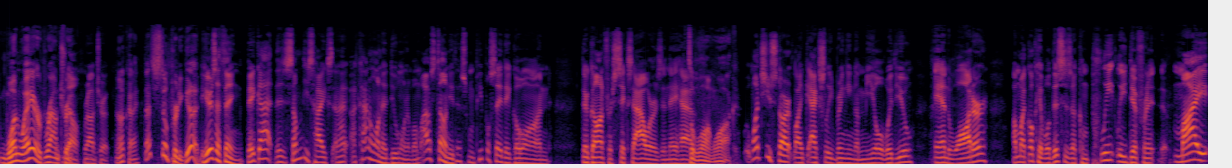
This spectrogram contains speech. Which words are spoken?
one way or round trip. No, round trip. Okay, that's still pretty good. Here's the thing: they got some of these hikes, and I, I kind of want to do one of them. I was telling you this when people say they go on, they're gone for six hours, and they have It's a long walk. once you start like actually bringing a meal with you and water, I'm like, okay, well, this is a completely different. My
